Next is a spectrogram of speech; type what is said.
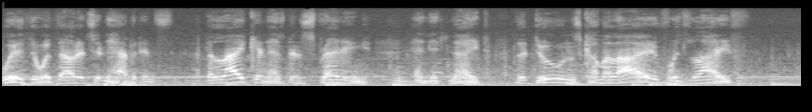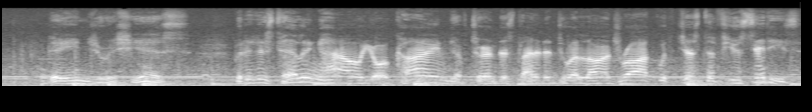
with or without its inhabitants. The lichen has been spreading, and at night, the dunes come alive with life. Dangerous, yes, but it is telling how your kind have turned this planet into a large rock with just a few cities.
